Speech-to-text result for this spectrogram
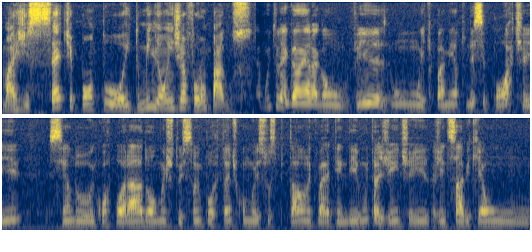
mais de 7,8 milhões já foram pagos. É muito legal, Aragão, ver um equipamento desse porte aí sendo incorporado a uma instituição importante como esse hospital, né, que vai atender muita gente aí. A gente sabe que é um,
